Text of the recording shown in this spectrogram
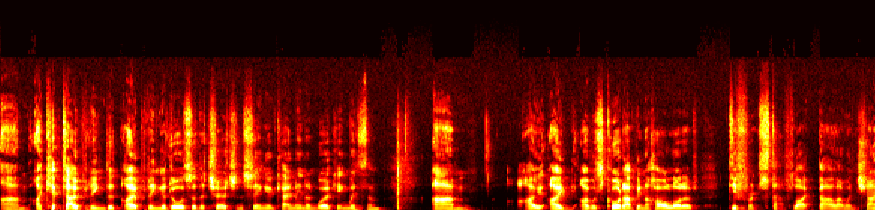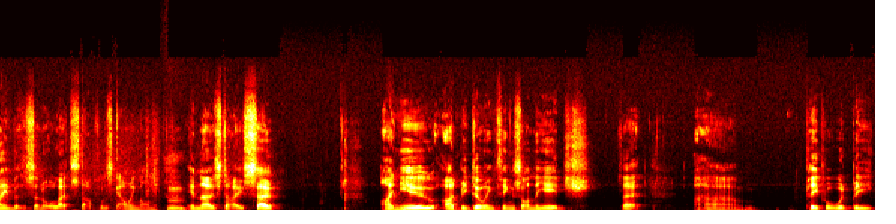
Um, I kept opening the opening the doors of the church and seeing who came in and working with them. Um, I, I, I was caught up in a whole lot of different stuff like Barlow and Chambers and all that stuff was going on mm. in those days. So I knew I'd be doing things on the edge that um, people would be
